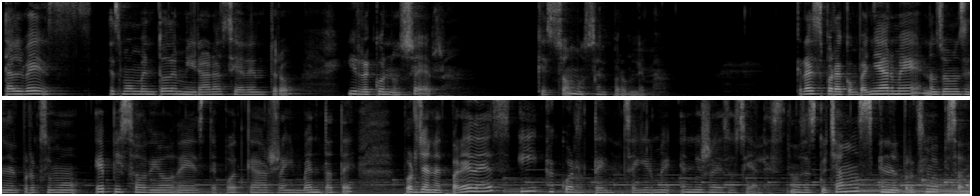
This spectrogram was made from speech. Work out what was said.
tal vez es momento de mirar hacia adentro y reconocer que somos el problema. Gracias por acompañarme. Nos vemos en el próximo episodio de este podcast Reinvéntate por Janet Paredes y acuérdate seguirme en mis redes sociales. Nos escuchamos en el próximo episodio.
